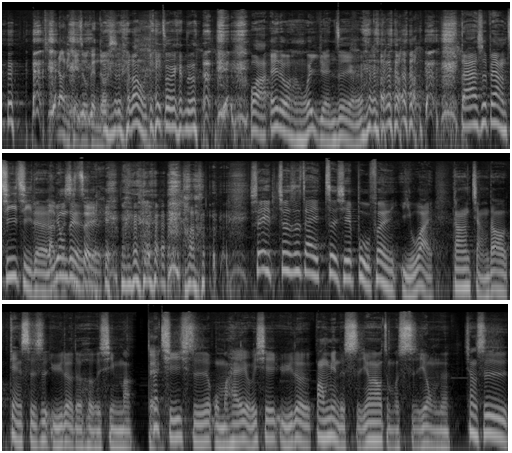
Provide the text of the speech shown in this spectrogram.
让你可以做更多事。让我可以做更多。哇 a d 我很会圆这个，大家是非常积极的不用这个。好，所以就是在这些部分以外，刚刚讲到电视是娱乐的核心嘛，那其实我们还有一些娱乐方面的使用要怎么使用呢？像是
